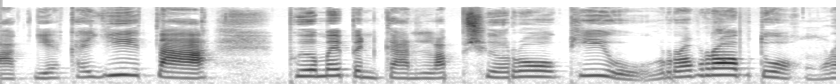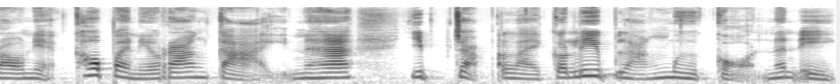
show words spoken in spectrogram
ากอย่าขยี้ตา เพื่อไม่เป็นการรับเชื้อโรคที่อยู่รอบๆตัวของเราเนี่ยเข้าไปในร่างกายนะคะหยิบจับอะไรก็รีบล้างมือก่อนนั่นเอง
